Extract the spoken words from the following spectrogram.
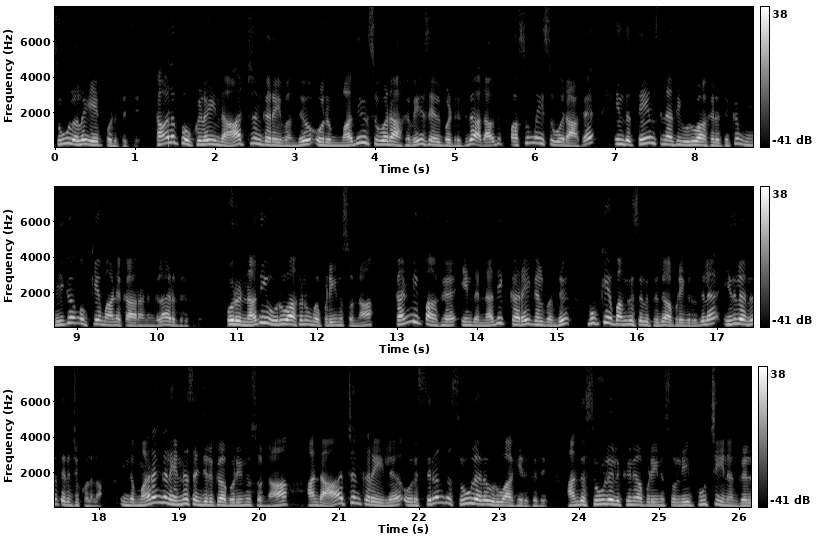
சூழலை ஏற்படுத்துச்சு. காலப்போக்கில் இந்த ஆற்றங்கரை வந்து ஒரு மதில் சுவராகவே செயல்பட்டிருக்குது. அதாவது பசுமை சுவராக இந்த தேம்ஸ் நதி உருவாகிறதுக்கு மிக முக்கியமான காரணங்களாக இருந்திருக்குது. ஒரு நதி உருவாகணும் அப்படின்னு சொன்னா கண்டிப்பாக இந்த நதிக்கரைகள் வந்து முக்கிய பங்கு செலுத்துது அப்படிங்கிறதுல இதுல இருந்து தெரிஞ்சு கொள்ளலாம். இந்த மரங்கள் என்ன செஞ்சிருக்கு அப்படின்னு சொன்னா அந்த ஆற்றங்கரையில ஒரு சிறந்த சூழலை உருவாகி இருக்குது. அந்த சூழலுக்குன்னு அப்படின்னு சொல்லி பூச்சி இனங்கள்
